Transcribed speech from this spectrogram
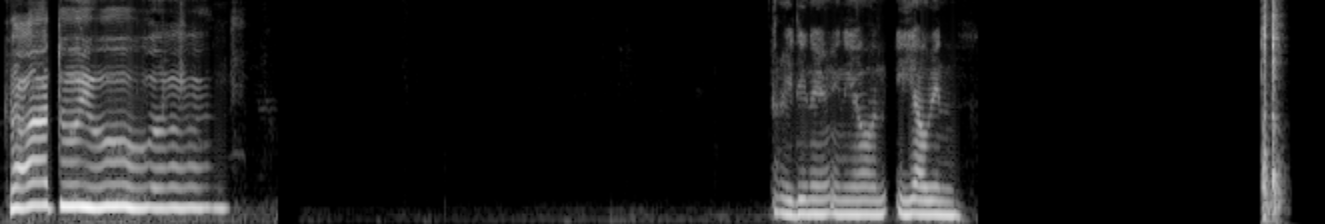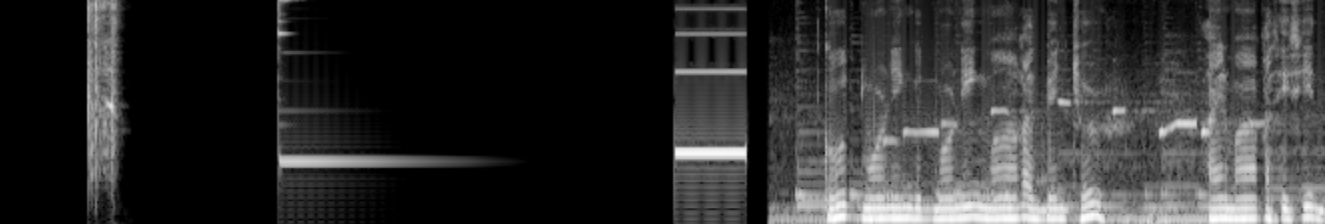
katuyuan Ready na yung inihon, iyawin. Good morning, good morning mga ka-adventure. Ayan mga kasisid.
